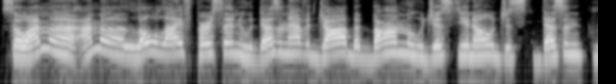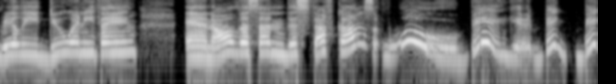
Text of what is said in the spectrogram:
So I'm a I'm a low life person who doesn't have a job, a bum who just you know just doesn't really do anything, and all of a sudden this stuff comes. Woo! Big big big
